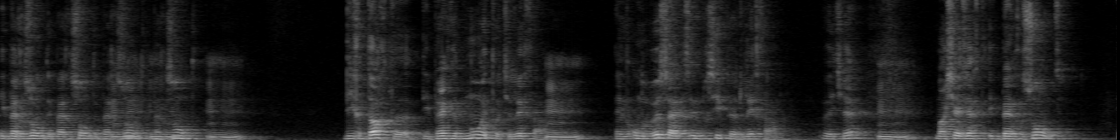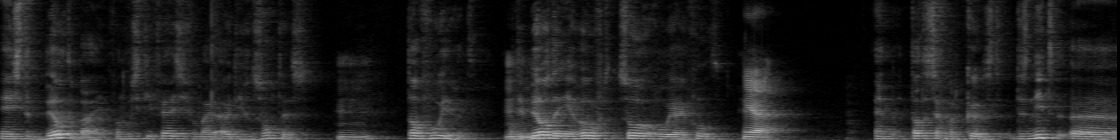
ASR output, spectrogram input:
ik ben gezond, ik ben gezond, ik ben gezond, ik ben Mhm, gezond. mhm, Die gedachte, die brengt het nooit tot je lichaam. mhm, En onderbewustzijn is in principe het lichaam. Weet je? mhm, Maar als jij zegt, ik ben gezond. En je ziet het beeld erbij, van hoe ziet die versie van mij eruit die gezond is. mhm, Dan voel je het. Want die mhm. beelden in je hoofd zorgen voor hoe jij je voelt. Ja, En dat is zeg maar de kunst. Is niet eh,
